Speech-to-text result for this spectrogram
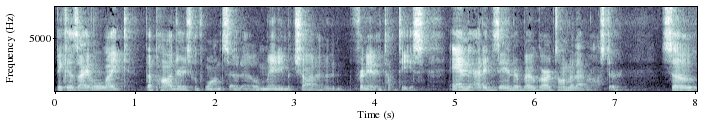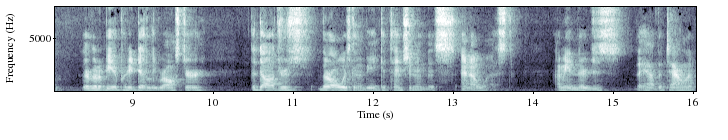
because I like the Padres with Juan Soto, Manny Machado, and Fernando Tatis, and adding Xander Bogaerts onto that roster. So they're going to be a pretty deadly roster. The Dodgers, they're always going to be in contention in this NL West. I mean, they're just they have the talent.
